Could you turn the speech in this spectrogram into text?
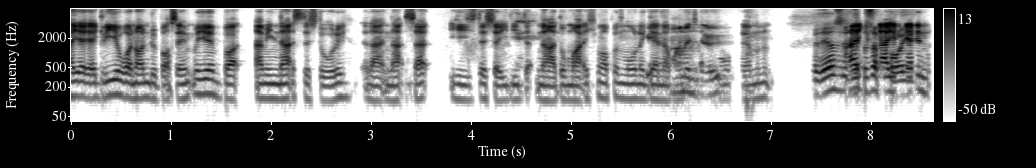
I agree one hundred percent with you, but I mean that's the story, that, and that's it. He's decided. Nah, I don't want to come up on loan again. Yeah, I want permanent. But there's, there's a point. Again,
